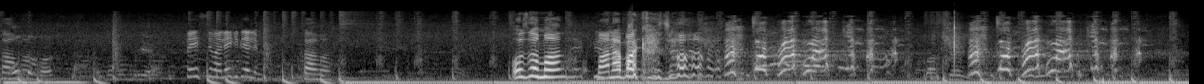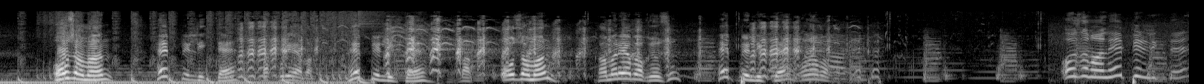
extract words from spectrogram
tamam. Festivale gidelim. Tamam. O zaman hep Bana bakacağım. O zaman hep birlikte bak buraya bak. Hep birlikte bak o zaman kameraya bakıyorsun. Hep birlikte ona bak. o zaman hep birlikte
